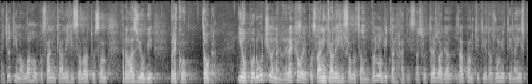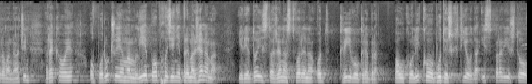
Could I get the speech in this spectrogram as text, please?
Međutim, Allahov poslanik alihi salatu wasalam prelazio bi preko toga. I oporučio nam je, rekao je poslanik alihi salatu wasalam, vrlo bitan hadis, dakle treba ga zapamtiti i razumjeti na ispravan način, rekao je, oporučujem vam lijepo obhođenje prema ženama, jer je doista žena stvorena od krivog rebra. Pa ukoliko budeš htio da ispraviš to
